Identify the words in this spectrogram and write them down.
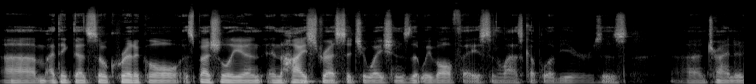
Um, I think that's so critical, especially in, in high stress situations that we've all faced in the last couple of years. Is uh, trying to,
